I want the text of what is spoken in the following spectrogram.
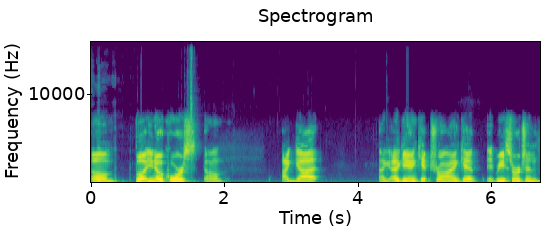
Um, but you know, of course, um, I got I, again kept trying, kept researching,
